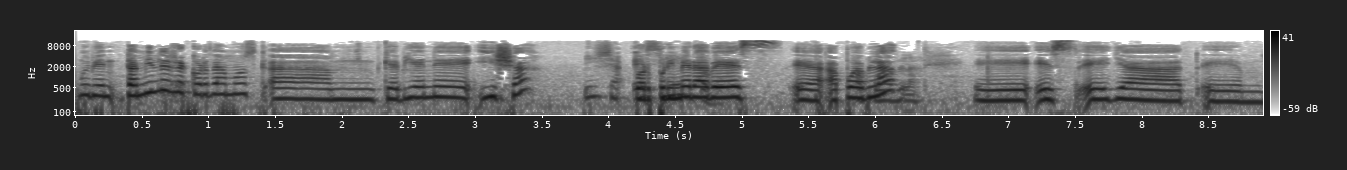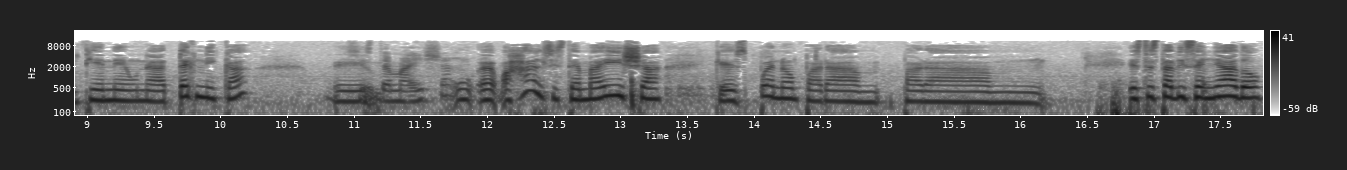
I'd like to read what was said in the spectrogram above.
muy bien. También les recordamos am, que viene Isha Isha, por primera cierto. vez eh, a Puebla. A Puebla. Eh, es ella em, tiene una técnica eh, Sistema Isha. u- eh, ajá, el sistema Isha, que es bueno para, para mm, este está diseñado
